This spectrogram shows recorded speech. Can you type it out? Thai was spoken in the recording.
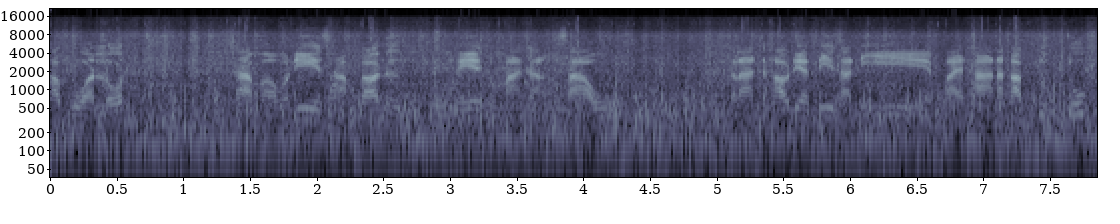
ขบวนรถชามเมอวันที่391กรุงเทพมาจากเซากำลังจะเข้าเรียนที่สถานีปลายทางนะครับ จุ๊บจุ๊บ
